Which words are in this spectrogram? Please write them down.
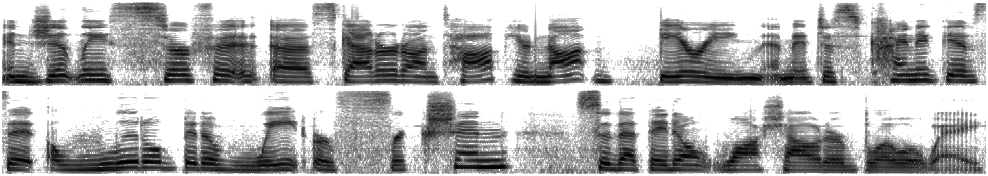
and gently surface, uh, scattered on top. You're not burying them. It just kind of gives it a little bit of weight or friction so that they don't wash out or blow away.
